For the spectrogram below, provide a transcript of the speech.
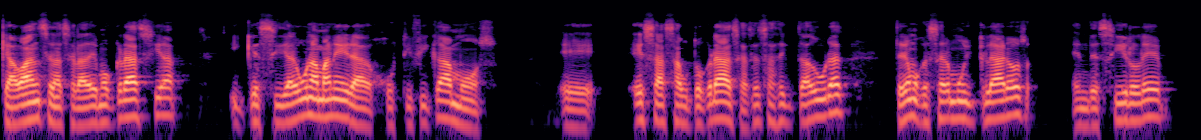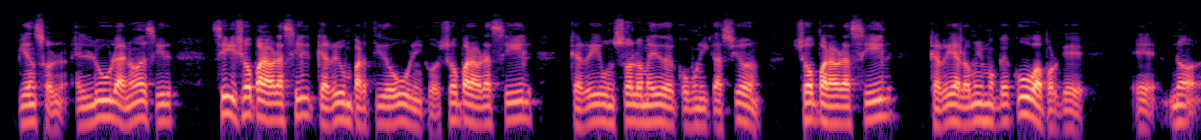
que avancen hacia la democracia y que si de alguna manera justificamos eh, esas autocracias, esas dictaduras, tenemos que ser muy claros en decirle, pienso en Lula, ¿no? Decir, sí, yo para Brasil querría un partido único, yo para Brasil querría un solo medio de comunicación, yo para Brasil querría lo mismo que Cuba, porque eh, no,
